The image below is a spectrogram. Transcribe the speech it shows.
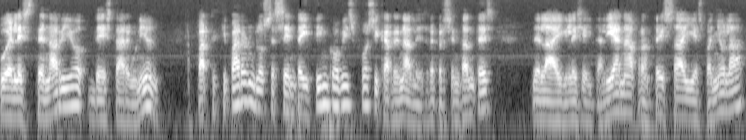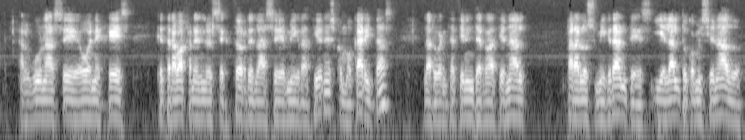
fue el escenario de esta reunión. Participaron los 65 obispos y cardenales, representantes de la Iglesia italiana, francesa y española, algunas eh, ONGs que trabajan en el sector de las eh, migraciones como Cáritas, la Organización Internacional para los Migrantes y el Alto Comisionado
